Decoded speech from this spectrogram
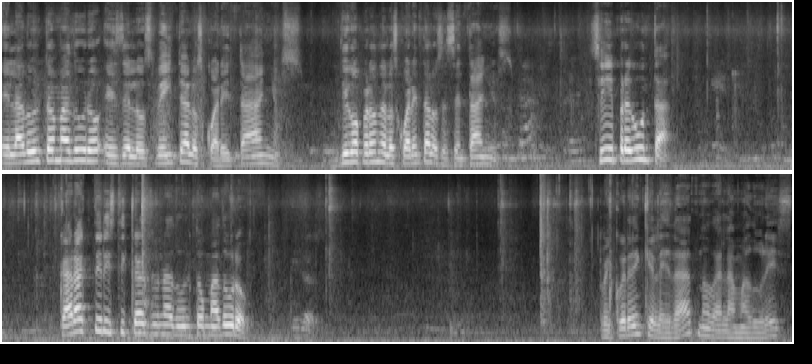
El adulto maduro es de los 20 a los 40 años. Digo, perdón, de los 40 a los 60 años. Sí, pregunta. Características de un adulto maduro. Recuerden que la edad no da la madurez.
